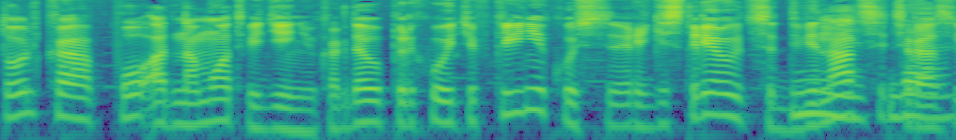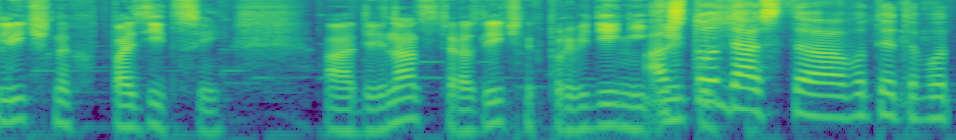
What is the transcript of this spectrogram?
только по одному отведению. Когда вы приходите в клинику, регистрируется 12 Нет, да. различных позиций. 12 а, различных проведений. А импульса. что даст а, вот это вот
